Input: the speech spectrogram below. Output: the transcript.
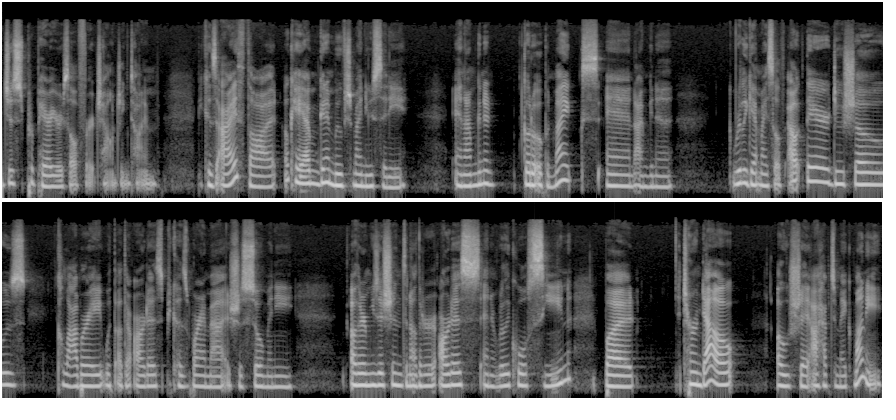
Just prepare yourself for a challenging time. Because I thought, okay, I'm going to move to my new city and I'm going to go to open mics and I'm going to really get myself out there, do shows, collaborate with other artists because where I'm at is just so many other musicians and other artists and a really cool scene. But it turned out, oh shit, I have to make money.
